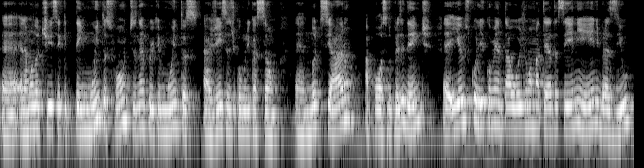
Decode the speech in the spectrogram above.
É, ela é uma notícia que tem muitas fontes, né, porque muitas agências de comunicação é, noticiaram a posse do presidente é, e eu escolhi comentar hoje uma matéria da CNN Brasil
